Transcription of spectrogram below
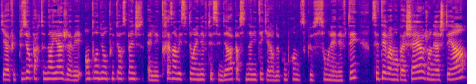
qui a fait plusieurs partenariats. Je l'avais entendu en Twitter Spence. Elle est très investie dans les NFT. C'est une des rares personnalités qui a l'air de comprendre ce que sont les NFT. C'était vraiment pas cher. J'en ai acheté un.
